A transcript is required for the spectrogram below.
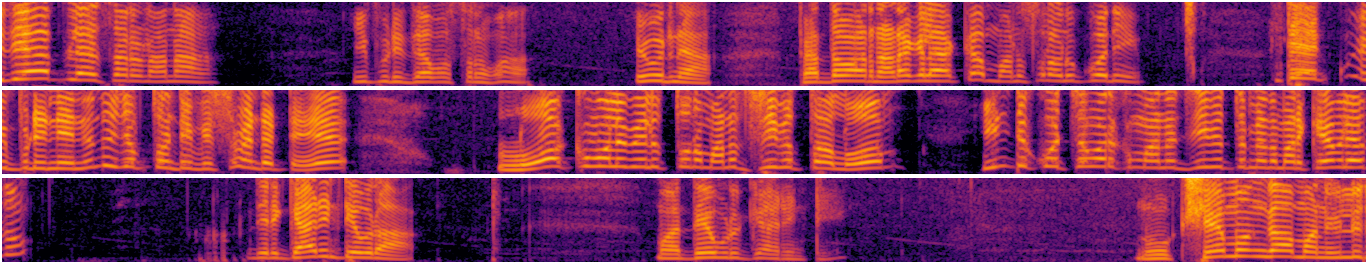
ఇదే ప్లేస్ సార్ నాన్న. ఇప్పుడు ఇది అవసరమా? ఎవరినా? పెద్దవారిని అడగలేక మనసులో అనుకొని అంటే ఇప్పుడు నేను ఎందుకు చెప్తుంటే విషయం ఏంటంటే లోకములు వెళుతున్న మన జీవితాల్లో ఇంటికి వచ్చే వరకు మన జీవితం మీద మనకేం లేదు. దీని గ్యారెంటీ ఎవరా? మా దేవుడు గ్యారెంటీ నువ్వు క్షేమంగా మన ఇల్లు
